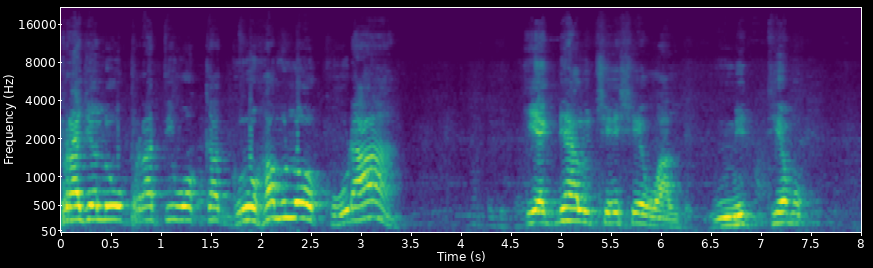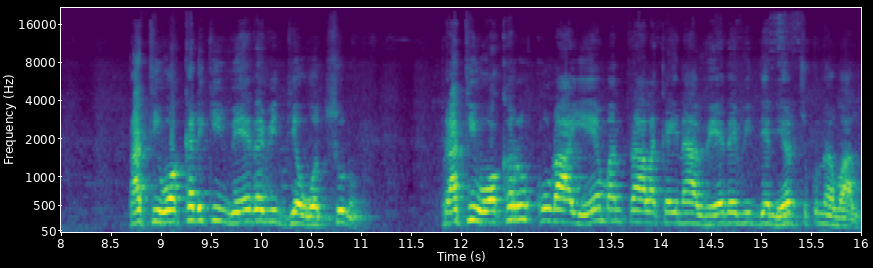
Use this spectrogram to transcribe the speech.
ప్రజలు ప్రతి ఒక్క గృహంలో కూడా యజ్ఞాలు చేసేవాళ్ళు. నిత్యము. ప్రతి ఒక్కడికి వేద విద్య వచ్చును. ప్రతి ఒక్కరు కూడా ఏ మంత్రాలకైనా వేద విద్య నేర్చుకున్న వాళ్ళు.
